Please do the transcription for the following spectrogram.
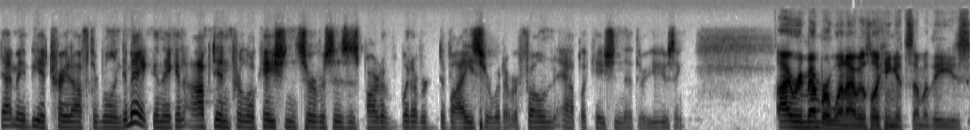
that may be a trade off they're willing to make. And they can opt in for location services as part of whatever device or whatever phone application that they're using. I remember when I was looking at some of these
